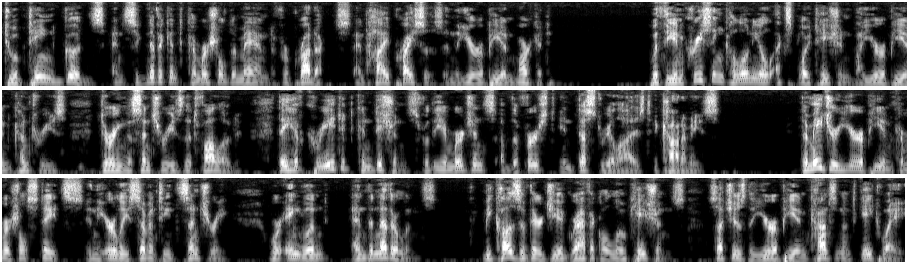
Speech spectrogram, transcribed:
to obtain goods and significant commercial demand for products and high prices in the European market. With the increasing colonial exploitation by European countries during the centuries that followed, they have created conditions for the emergence of the first industrialized economies. The major European commercial states in the early 17th century were England and the Netherlands, because of their geographical locations, such as the European continent gateway,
